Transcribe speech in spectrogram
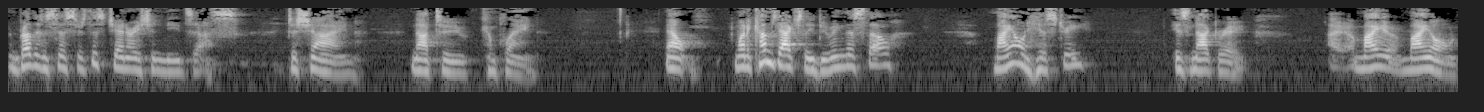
And brothers and sisters, this generation needs us to shine, not to complain. Now, when it comes to actually doing this though, my own history is not great. I, my, my own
